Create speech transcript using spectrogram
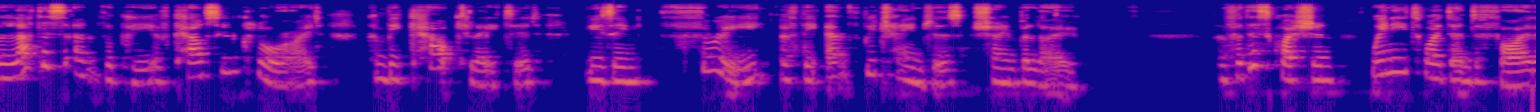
The lattice enthalpy of calcium chloride can be calculated using three of the enthalpy changes shown below. And for this question, we need to identify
